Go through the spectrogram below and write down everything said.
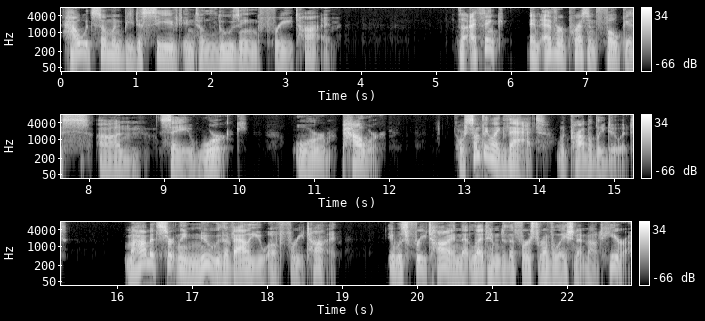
how would someone be deceived into losing free time? Now, I think an ever present focus on, say, work or power or something like that would probably do it. Muhammad certainly knew the value of free time. It was free time that led him to the first revelation at Mount Hira.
